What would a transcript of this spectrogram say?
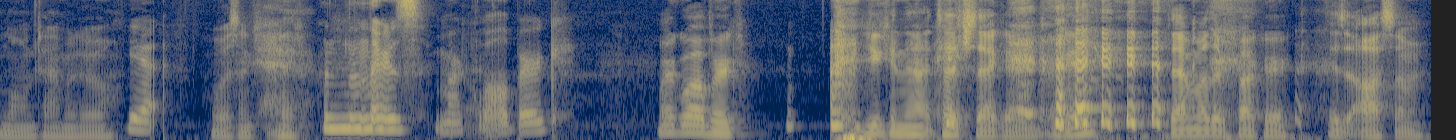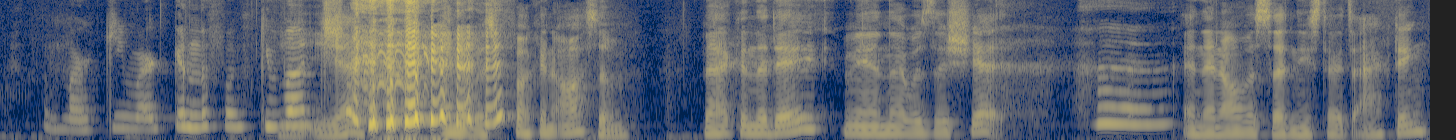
a long time ago. yeah. It wasn't good. And then there's Mark Wahlberg. Mark Wahlberg, you cannot touch that guy. Okay, that motherfucker is awesome. Marky Mark and the Funky Bunch. Yeah, and it was fucking awesome. Back in the day, man, that was the shit. And then all of a sudden he starts acting.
